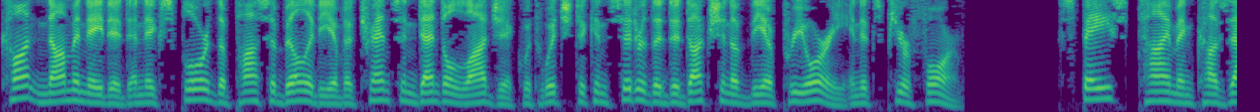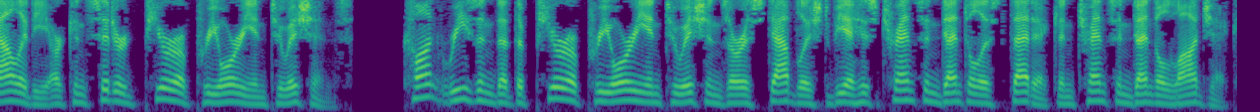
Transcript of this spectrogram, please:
Kant nominated and explored the possibility of a transcendental logic with which to consider the deduction of the a priori in its pure form. Space, time and causality are considered pure a priori intuitions. Kant reasoned that the pure a priori intuitions are established via his transcendental aesthetic and transcendental logic.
